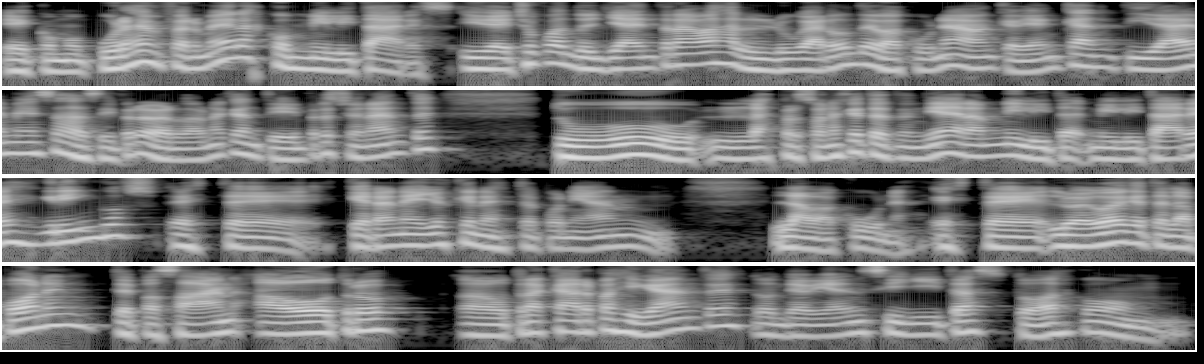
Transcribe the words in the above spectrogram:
eh, como puras enfermeras con militares. Y de hecho cuando ya entrabas al lugar donde vacunaban, que habían cantidad de mesas así, pero de verdad una cantidad impresionante, tú, las personas que te atendían eran militares gringos, este, que eran ellos quienes te ponían la vacuna. Este, luego de que te la ponen, te pasaban a otro a otra carpa gigante donde habían sillitas todas con,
